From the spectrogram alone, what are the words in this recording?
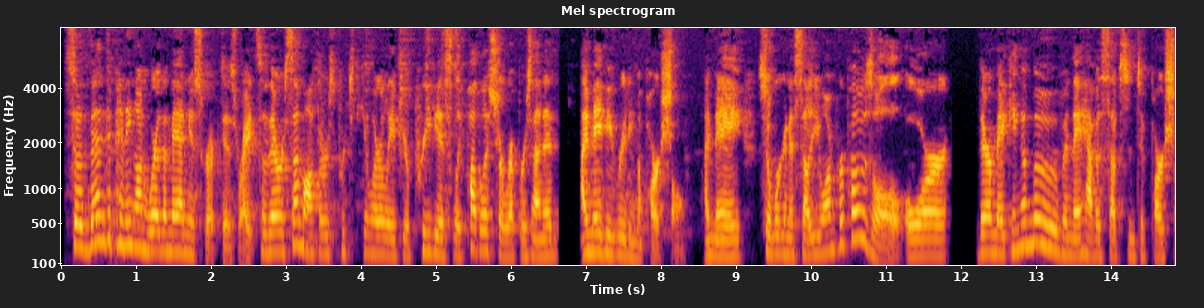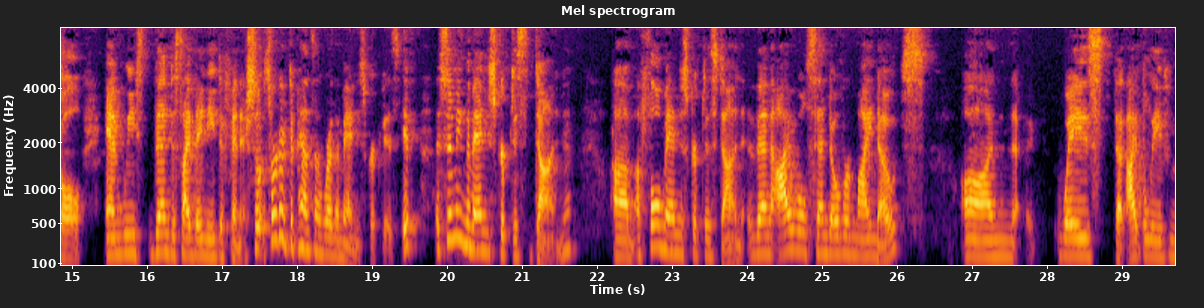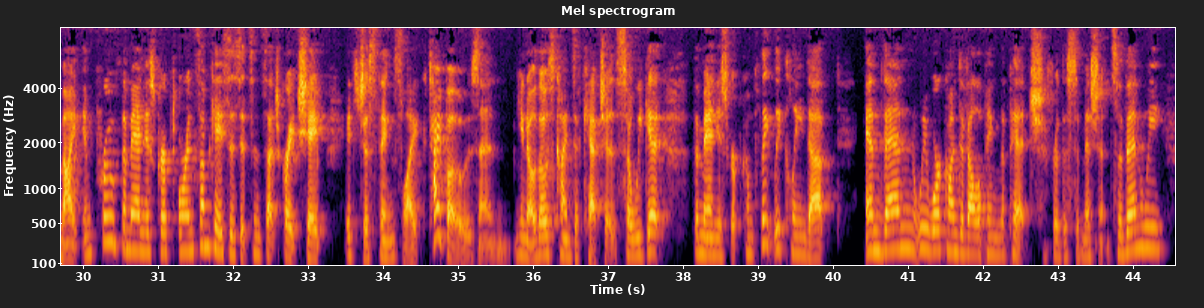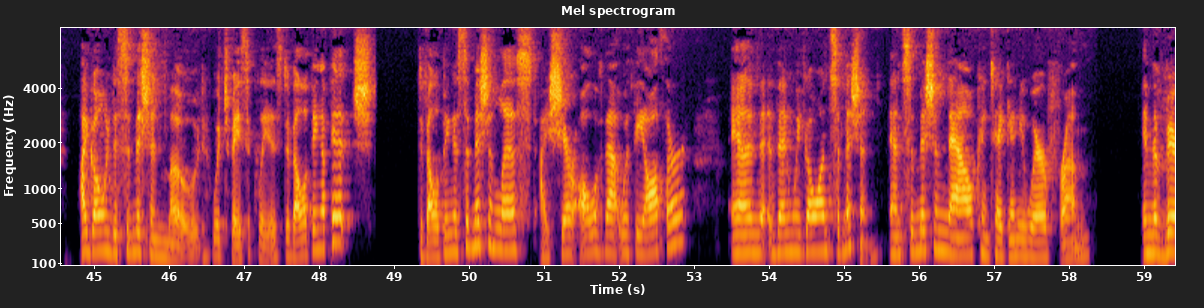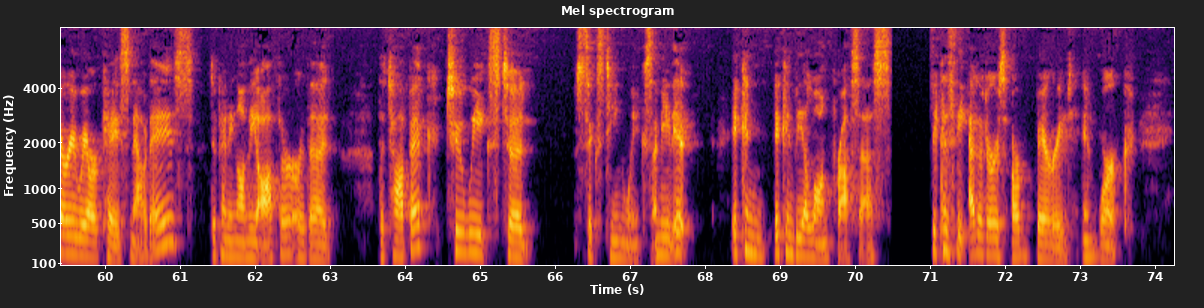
So then depending on where the manuscript is, right? So there are some authors, particularly if you're previously published or represented, I may be reading a partial. I may, so we're going to sell you on proposal or they're making a move and they have a substantive partial and we then decide they need to finish. So it sort of depends on where the manuscript is. If assuming the manuscript is done, um, a full manuscript is done, then I will send over my notes on ways that I believe might improve the manuscript, or in some cases, it's in such great shape. It's just things like typos and, you know, those kinds of catches. So we get the manuscript completely cleaned up and then we work on developing the pitch for the submission. So then we, I go into submission mode, which basically is developing a pitch, developing a submission list. I share all of that with the author and then we go on submission. And submission now can take anywhere from, in the very rare case nowadays, depending on the author or the, the topic, two weeks to 16 weeks. I mean, it, it can, it can be a long process because the editors are buried in work.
